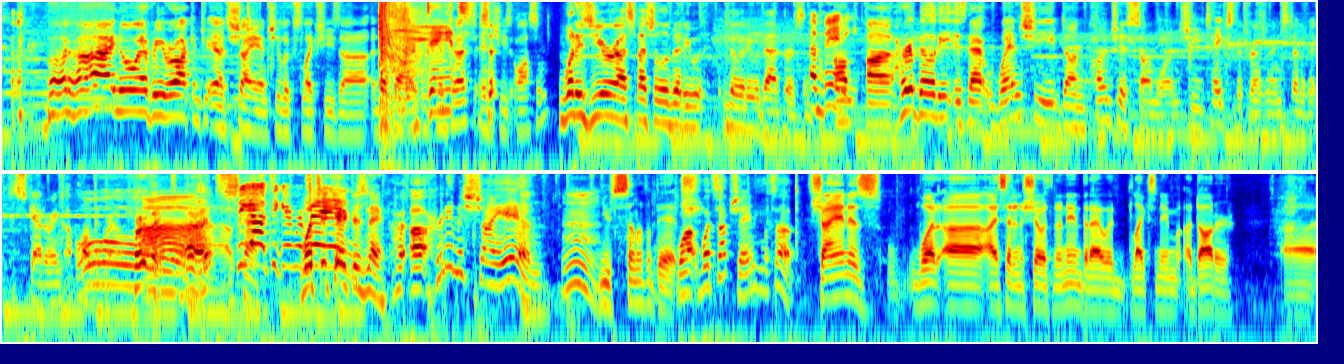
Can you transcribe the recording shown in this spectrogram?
but I know every rock and tree. Uh, it's Cheyenne. She looks like she's uh, a Native American Dang it. and So- she's awesome. What is your uh, special ability with, ability with that person? A biddy. Um, uh, her ability is that when she done punches someone, she takes the treasure instead of it scattering up on the ground. Perfect. Ah. All right. she out to get revenge. What's your character's name? Her, uh, her name is Cheyenne. You son of a bitch. What, what's up, Shayne? What's up? Cheyenne is what uh, I said in a show with no name that I would like to name a daughter. Uh,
